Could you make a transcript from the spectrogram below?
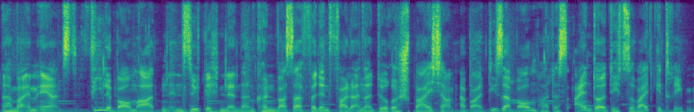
Aber im Ernst, viele Baumarten in südlichen Ländern können Wasser für den Fall einer Dürre speichern, aber dieser Baum hat es eindeutig zu weit getrieben.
